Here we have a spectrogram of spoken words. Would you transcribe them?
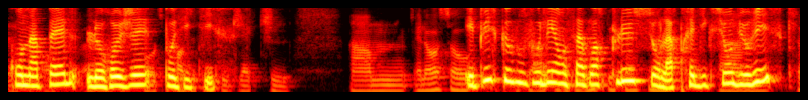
qu'on appelle le rejet positif. Et puisque vous voulez en savoir plus sur la prédiction du risque,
